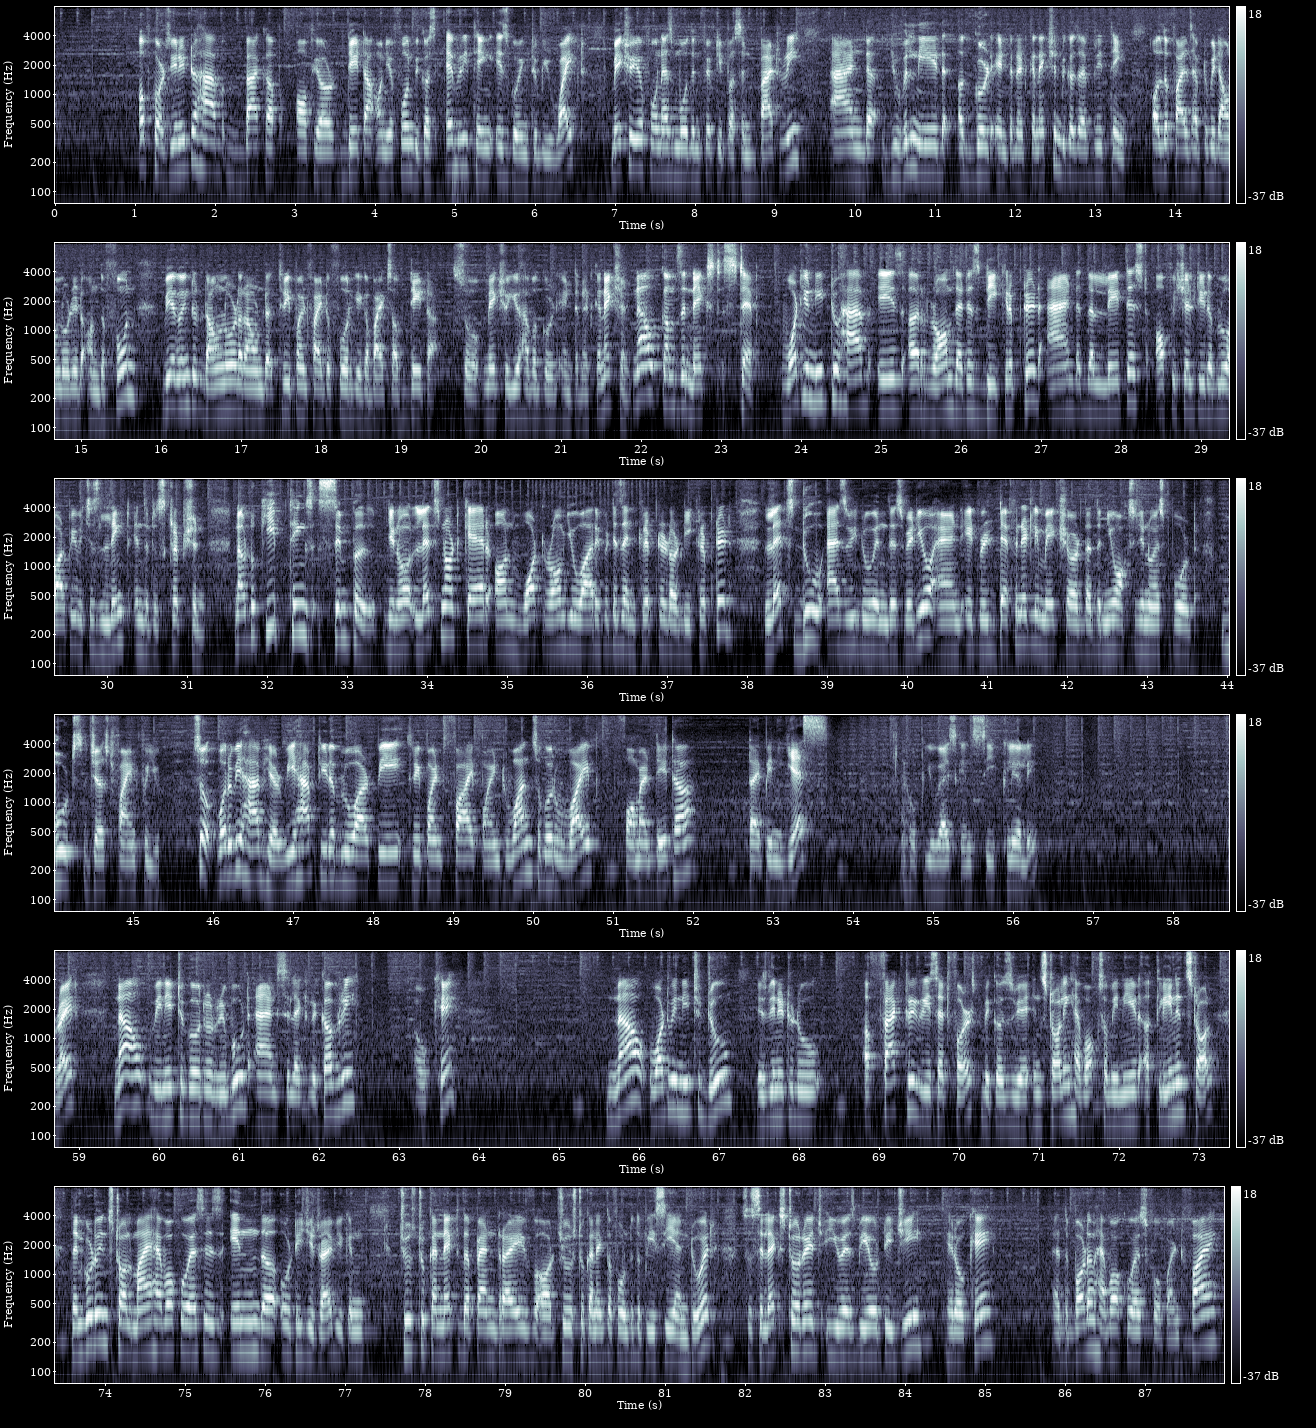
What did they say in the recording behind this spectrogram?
of course you need to have backup of your data on your phone because everything is going to be wiped. Make sure your phone has more than 50% battery and you will need a good internet connection because everything all the files have to be downloaded on the phone. We are going to download around 3.5 to 4 gigabytes of data. So make sure you have a good internet connection. Now comes the next step what you need to have is a ROM that is decrypted and the latest official TWRP which is linked in the description. Now to keep things simple, you know, let's not care on what ROM you are if it is encrypted or decrypted. Let's do as we do in this video and it will definitely make sure that the new Oxygen OS port boots just fine for you. So what do we have here? We have TWRP 3.5.1 so go to wipe format data type in yes. I hope you guys can see clearly. Right? Now we need to go to reboot and select recovery. Okay. Now what we need to do is we need to do a factory reset first because we are installing Havoc so we need a clean install then go to install. My Havoc OS is in the OTG drive. You can choose to connect the pen drive or choose to connect the phone to the PC and do it. So select storage USB OTG hit OK. At the bottom Havoc OS 4.5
